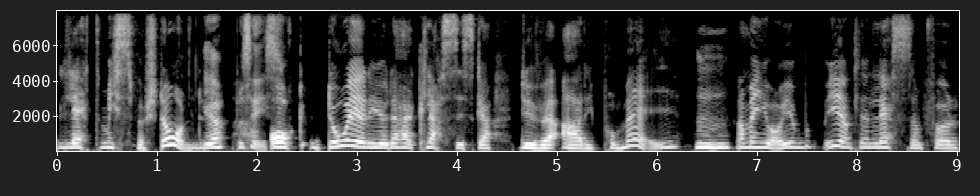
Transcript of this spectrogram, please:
lätt missförstånd. Ja, precis. Och då är det ju det här klassiska, du är arg på mig. Mm, Ja, men jag är ju egentligen ledsen för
